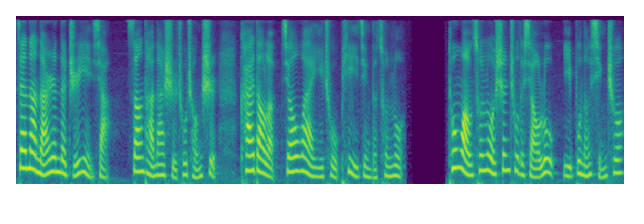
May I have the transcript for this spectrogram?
在那男人的指引下，桑塔纳驶出城市，开到了郊外一处僻静的村落。通往村落深处的小路已不能行车，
